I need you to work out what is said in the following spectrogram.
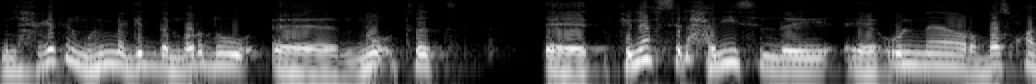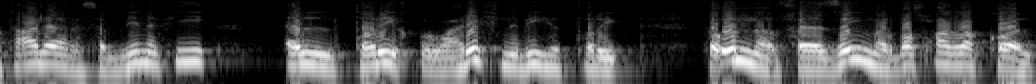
من الحاجات المهمة جدا برضو آه، نقطة آه، في نفس الحديث اللي آه، قلنا ربنا سبحانه وتعالى رسم لنا فيه الطريق وعرفنا به الطريق. فقلنا فزي ما ربنا سبحانه وتعالى قال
